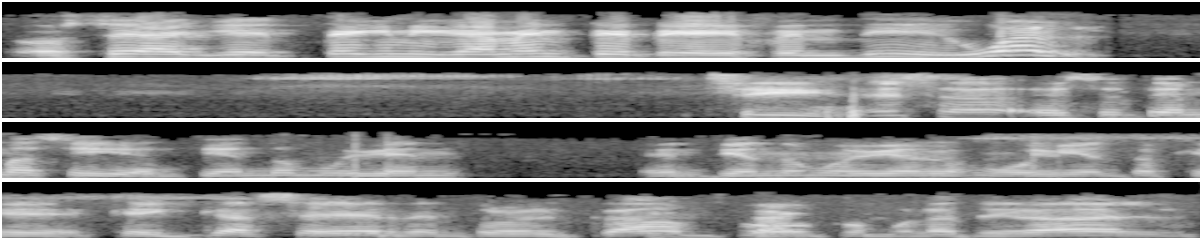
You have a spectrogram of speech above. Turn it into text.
o sea que técnicamente te defendí igual. Sí, esa, ese tema sí, entiendo muy bien, entiendo muy bien los movimientos que, hay que hacer dentro del campo, como lateral,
